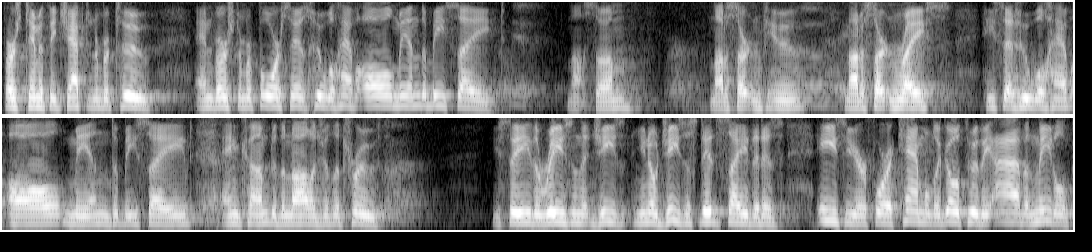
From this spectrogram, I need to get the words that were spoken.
First Timothy chapter number 2 and verse number 4 says, Who will have all men to be saved? Not some, not a certain few not a certain race. He said, Who will have all men to be saved and come to the knowledge of the truth. You see, the reason that Jesus, you know, Jesus did say that it's easier for a camel to go through the eye of a needle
